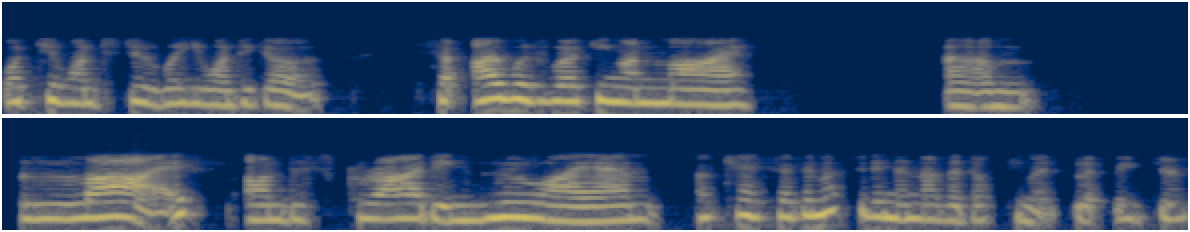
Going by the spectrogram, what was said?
what you want to do, where you want to go. So I was working on my um, life on describing who I am. Okay, so there must have been another document. Let me just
